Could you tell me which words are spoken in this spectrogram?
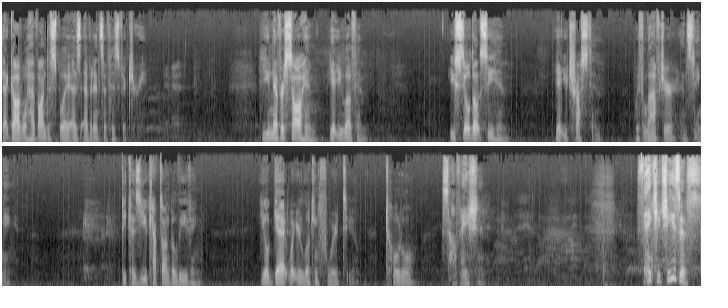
that God will have on display as evidence of his victory. Amen. You never saw him, yet you love him. You still don't see him, yet you trust him with laughter and singing because you kept on believing, you'll get what you're looking forward to total salvation. Thank you, Jesus.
